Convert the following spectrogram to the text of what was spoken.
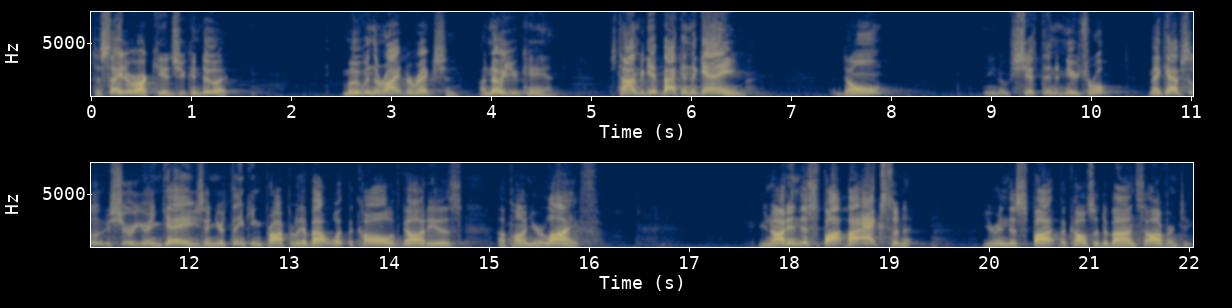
to say to our kids, You can do it. Move in the right direction. I know you can. It's time to get back in the game. Don't, you know, shift into neutral. Make absolutely sure you're engaged and you're thinking properly about what the call of God is upon your life. You're not in this spot by accident. You're in this spot because of divine sovereignty.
